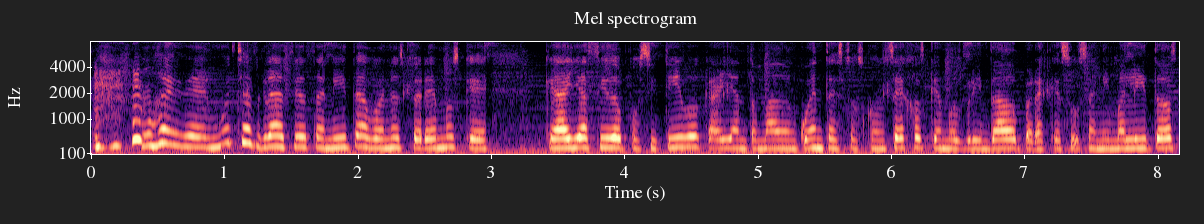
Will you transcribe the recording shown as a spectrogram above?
Muy bien, muchas gracias Anita. Bueno, esperemos que que haya sido positivo, que hayan tomado en cuenta estos consejos que hemos brindado para que sus animalitos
